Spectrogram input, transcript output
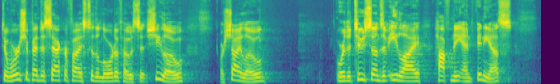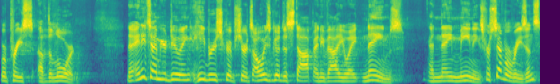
to worship and to sacrifice to the Lord of hosts at Shiloh, or Shiloh, where the two sons of Eli, Hophni and Phinehas, were priests of the Lord. Now, anytime you're doing Hebrew scripture, it's always good to stop and evaluate names and name meanings for several reasons.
